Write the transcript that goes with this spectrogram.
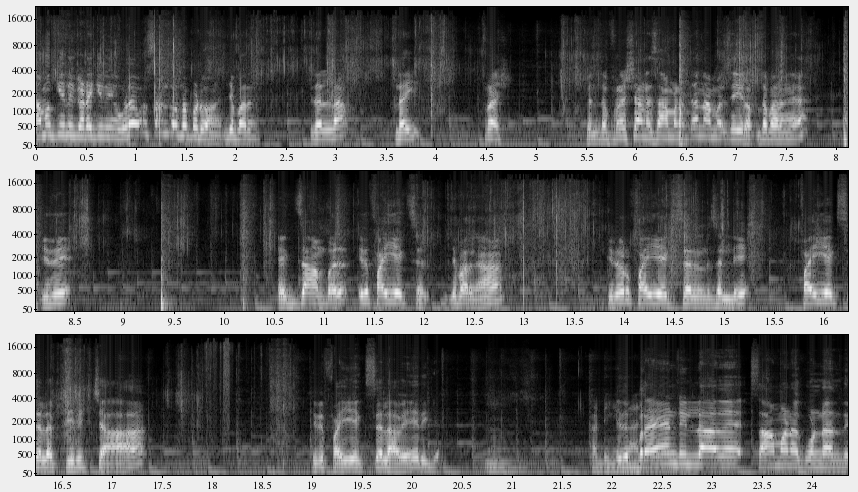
நமக்கு இது கிடைக்குது இவ்வளோ ஒரு சந்தோஷப்படுவாங்க. இங்கே பாருங்க இதெல்லாம் லை ஃப்ரெஷ் இந்த ஃப்ரெஷ்ஷான சாமானை தான் நம்ம செய்கிறோம் இந்த பாருங்கள் இது எக்ஸாம்பிள் இது ஃபைவ் எக்ஸ்எல் இது பாருங்க. இது ஒரு ஃபைவ் எக்ஸ்எல்னு சொல்லி ஃபைவ் எக்ஸ்எல்லை பிரித்தா இது ஃபைவ் எக்ஸ்எல்லாகவே இருக்கும். இது பிராண்ட் இல்லாத சாமானை கொண்டாந்து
